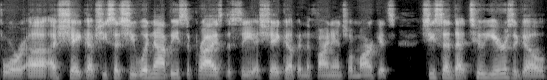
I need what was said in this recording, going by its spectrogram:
for uh, a shakeup. She said she would not be surprised to see a shakeup in the financial markets. She said that two years ago,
